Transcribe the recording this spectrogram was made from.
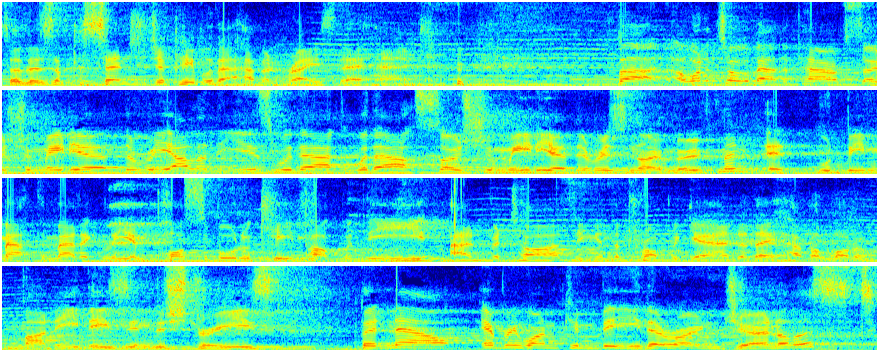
So there's a percentage of people that haven't raised their hand. But I want to talk about the power of social media. The reality is without, without social media, there is no movement. It would be mathematically impossible to keep up with the advertising and the propaganda. They have a lot of money, these industries. But now everyone can be their own journalist.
